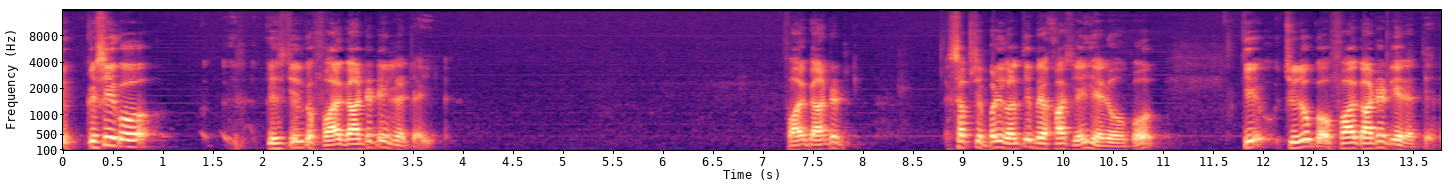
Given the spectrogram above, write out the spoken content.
تو کسی کو، کسی چیز کو فار گارڈیڈ نہیں لینا چاہیے۔ فار گارڈیڈ سب سے بڑی غلطی میرے خاص یہی ہے لوگوں کو کہ چیزوں کو فار گارڈیڈ لیے رہتے۔ ہیں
